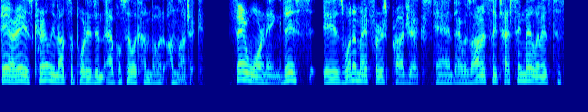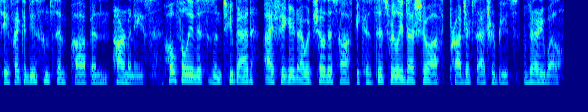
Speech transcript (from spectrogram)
ARA is currently not supported in Apple Silicon mode on Logic. Fair warning, this is one of my first projects, and I was honestly testing my limits to see if I could do some synth pop and harmonies. Hopefully this isn't too bad. I figured I would show this off because this really does show off project's attributes very well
